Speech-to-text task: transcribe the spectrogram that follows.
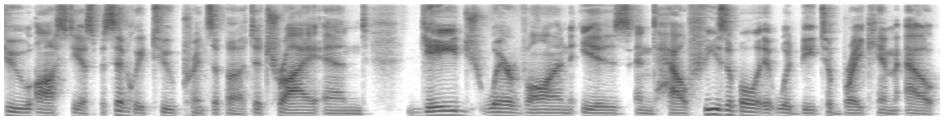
to Ostia specifically to Principa to try and gauge where Vaughn is and how feasible it would be to break him out,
